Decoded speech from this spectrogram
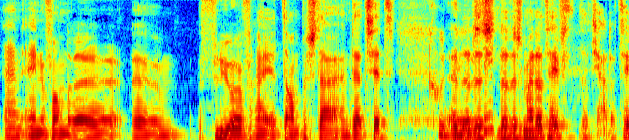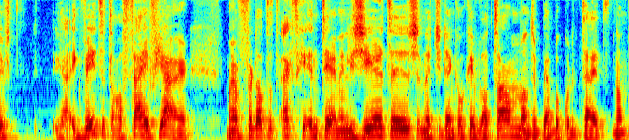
En een of andere uh, fluorvrije tandpasta en that's it. Goed en dat is, dat is, maar dat heeft, dat, ja, dat heeft ja, ik weet het al vijf jaar. Maar voordat het echt geïnternaliseerd is en dat je denkt, oké, wat dan? Want ik heb ook de tijd, dan,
